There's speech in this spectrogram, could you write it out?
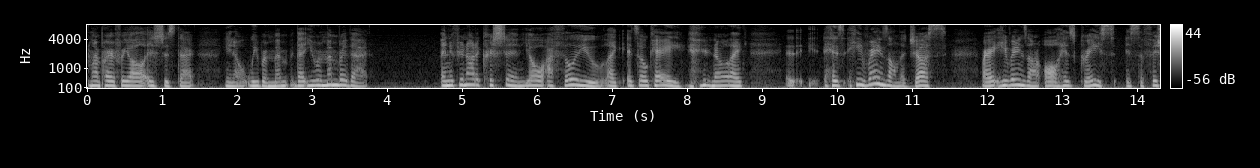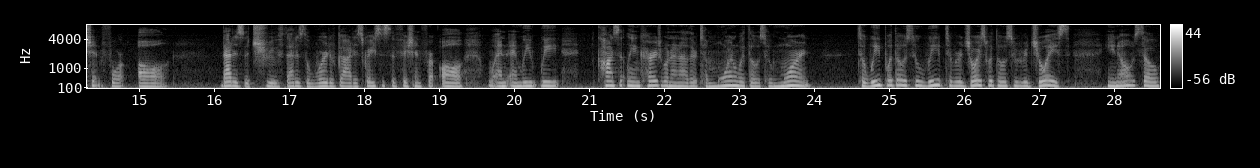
my prayer for y'all is just that, you know, we remember that you remember that and if you're not a Christian, yo, I feel you. Like it's okay, you know, like his he rains on the just, right? He rains on all. His grace is sufficient for all. That is the truth. That is the word of God. His grace is sufficient for all. And and we we constantly encourage one another to mourn with those who mourn, to weep with those who weep, to rejoice with those who rejoice. You know, so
